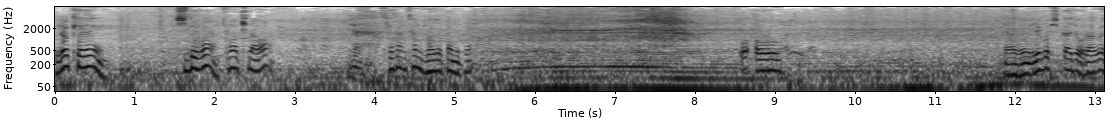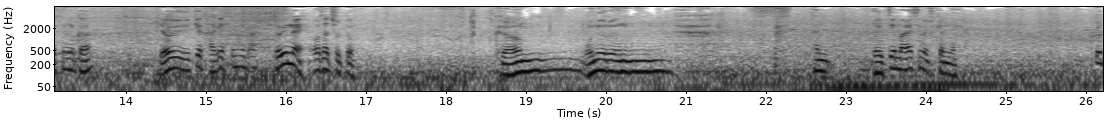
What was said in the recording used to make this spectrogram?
이렇게 지도가 정확히 나와. 이야, 세상 참 좋아졌다니까. 어어. 야, 그럼 7시까지 오라고 했으니까 여유 있게 가겠습니다. 저기 있네, 어사 출동. 그럼 오늘은 한 10개만 했으면 좋겠네. 끝.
